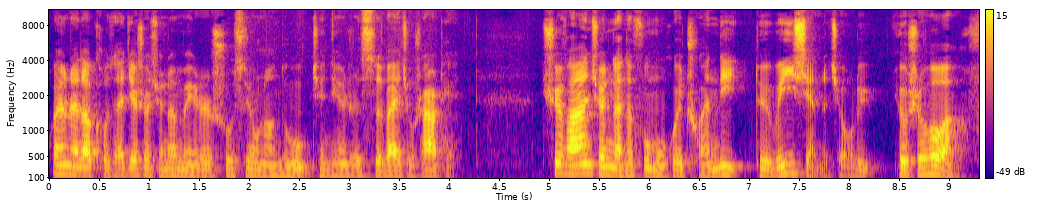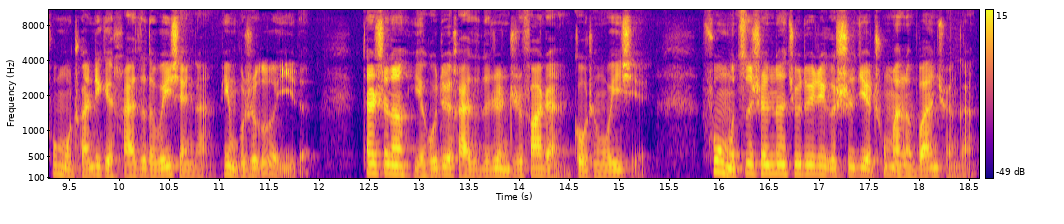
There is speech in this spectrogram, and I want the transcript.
欢迎来到口才界社群的每日数字用朗读，今天是四百九十二天。缺乏安全感的父母会传递对危险的焦虑。有时候啊，父母传递给孩子的危险感并不是恶意的，但是呢，也会对孩子的认知发展构成威胁。父母自身呢，就对这个世界充满了不安全感，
